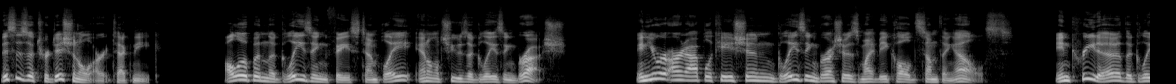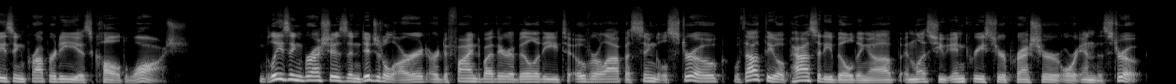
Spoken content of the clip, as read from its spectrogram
This is a traditional art technique. I'll open the glazing face template and I'll choose a glazing brush. In your art application, glazing brushes might be called something else. In Krita, the glazing property is called wash. Glazing brushes in digital art are defined by their ability to overlap a single stroke without the opacity building up unless you increase your pressure or end the stroke.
